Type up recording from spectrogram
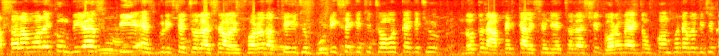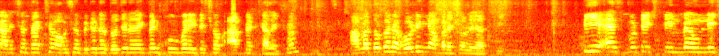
আসসালামু আলাইকুম বিয়াস পিএস বুটিক্সে চলে আসলাম আমি ফরাদ আজকে কিছু বুটিক্সে কিছু চমৎকার কিছু নতুন আপডেট কালেকশন নিয়ে চলে আসছি। গরমে একদম কমফোর্টেবল কিছু কালেকশন থাকছে। অবশ্যই ভিডিওটা ধৈর্য দেখবেন কুরবানি ঈদের সব আপডেট কালেকশন আমরা দোকানে হোল্ডিং নাম্বারে চলে যাচ্ছি। পিএস বুটিক্স তিন বাই উনিশ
